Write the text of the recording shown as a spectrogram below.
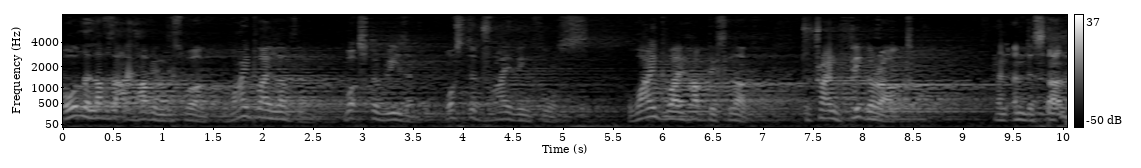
all the loves that I have in this world, why do I love them? What's the reason? What's the driving force? Why do I have this love? To try and figure out and understand.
